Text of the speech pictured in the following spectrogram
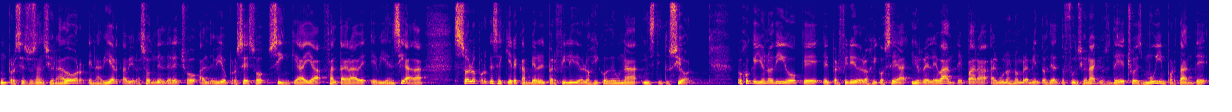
un proceso sancionador en abierta violación del derecho al debido proceso sin que haya falta grave evidenciada, solo porque se quiere cambiar el perfil ideológico de una institución. Ojo que yo no digo que el perfil ideológico sea irrelevante para algunos nombramientos de altos funcionarios. De hecho, es muy importante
